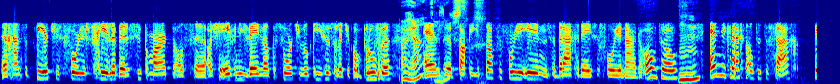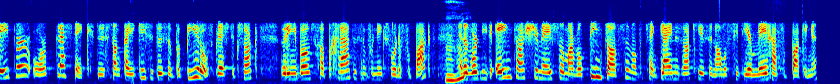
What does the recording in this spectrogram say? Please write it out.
uh, gaan ze peertjes voor je schillen bij de supermarkt. Als, uh, als je even niet weet welke soort je wil kiezen, zodat je kan proeven. Oh ja? En ze pakken je tassen voor je in. Ze dragen deze voor je naar de auto. Mhm. En je krijgt altijd de vraag, paper or plastic. Dus dan kan je kiezen tussen een papieren of plastic zak... waarin je boodschappen gratis en voor niks worden verpakt. Mhm. En dat wordt niet één tasje meestal, maar wel tien tassen. Want het zijn kleine zakjes en alles zit hier mega verpakkingen.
